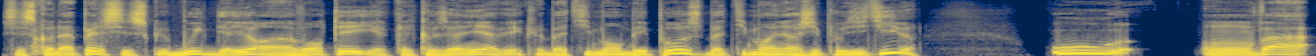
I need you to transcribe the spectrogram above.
C'est ce qu'on appelle, c'est ce que Bouygues d'ailleurs a inventé il y a quelques années avec le bâtiment BEPOS, bâtiment énergie positive, où on va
